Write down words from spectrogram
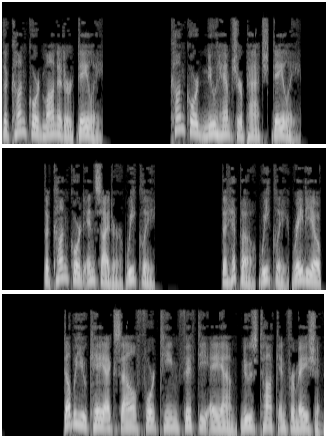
The Concord Monitor daily Concord New Hampshire Patch daily. The Concord Insider weekly. The Hippo weekly radio. WKXL 1450 AM news talk information.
